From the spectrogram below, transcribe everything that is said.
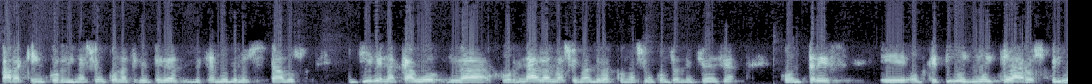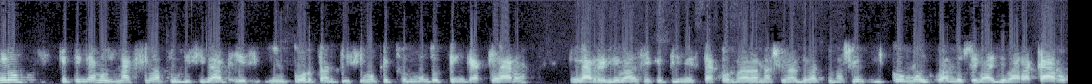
para que en coordinación con la Secretaría de Salud de los estados lleven a cabo la Jornada Nacional de Vacunación contra la Influenza con tres eh, objetivos muy claros. Primero, que tengamos máxima publicidad. Es importantísimo que todo el mundo tenga claro la relevancia que tiene esta Jornada Nacional de Vacunación y cómo y cuándo se va a llevar a cabo.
